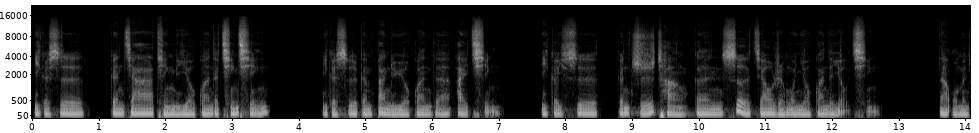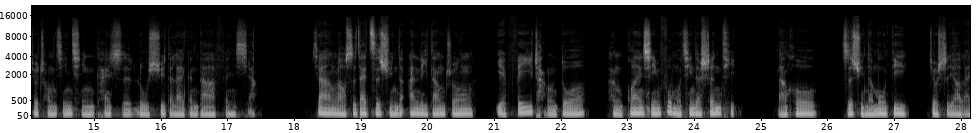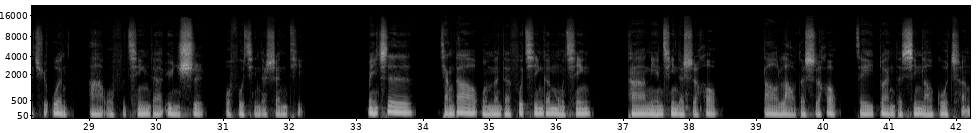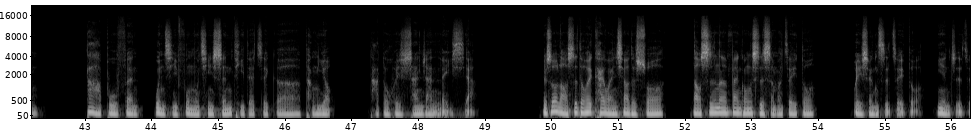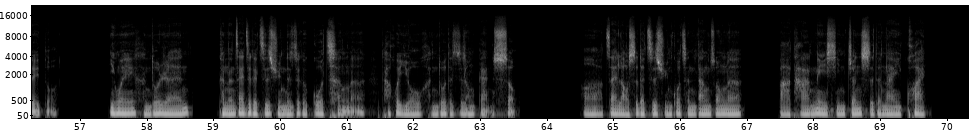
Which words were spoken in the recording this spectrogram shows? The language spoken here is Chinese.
一个是跟家庭里有关的亲情，一个是跟伴侣有关的爱情，一个是跟职场、跟社交人文有关的友情。那我们就从亲情开始，陆续的来跟大家分享。像老师在咨询的案例当中，也非常多，很关心父母亲的身体，然后咨询的目的就是要来去问。啊，我父亲的运势，我父亲的身体。每一次讲到我们的父亲跟母亲，他年轻的时候到老的时候这一段的辛劳过程，大部分问及父母亲身体的这个朋友，他都会潸然泪下。有时候老师都会开玩笑的说：“老师呢，办公室什么最多？卫生纸最多，面纸最多，因为很多人。”可能在这个咨询的这个过程呢，他会有很多的这种感受啊，在老师的咨询过程当中呢，把他内心真实的那一块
